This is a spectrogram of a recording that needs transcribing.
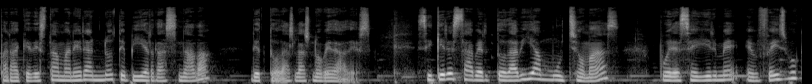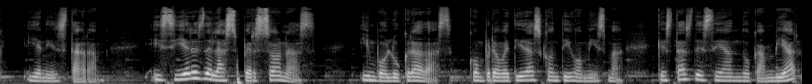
para que de esta manera no te pierdas nada de todas las novedades. Si quieres saber todavía mucho más, puedes seguirme en Facebook y en Instagram. Y si eres de las personas involucradas, comprometidas contigo misma, que estás deseando cambiar,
